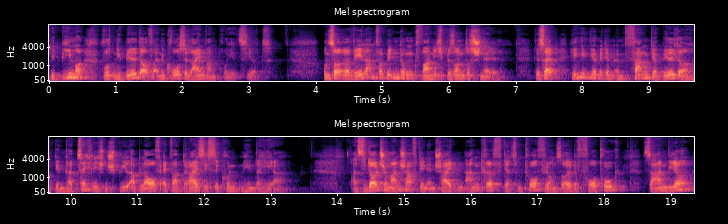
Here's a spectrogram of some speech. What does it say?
Mit Beamer wurden die Bilder auf eine große Leinwand projiziert. Unsere WLAN-Verbindung war nicht besonders schnell. Deshalb hingen wir mit dem Empfang der Bilder dem tatsächlichen Spielablauf etwa 30 Sekunden hinterher. Als die deutsche Mannschaft den entscheidenden Angriff, der zum Tor führen sollte, vortrug, sahen wir,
